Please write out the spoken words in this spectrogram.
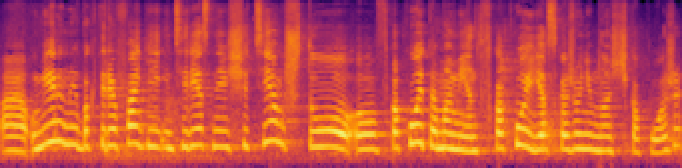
А умеренные бактериофаги интересны еще тем, что э, в какой-то момент, в какой я скажу немножечко позже,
